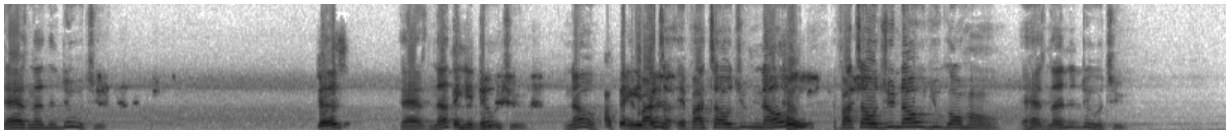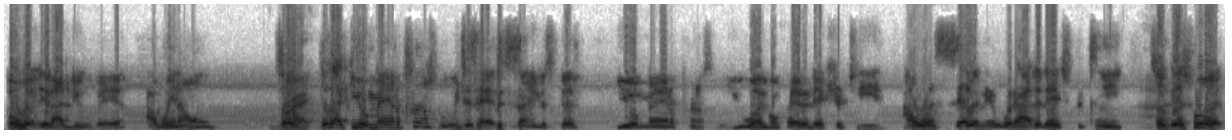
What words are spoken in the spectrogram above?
That has nothing to do with you. Does? That has nothing to do with you. No. I think if I to- if I told you no, if I told you no, you go home. It has nothing to do with you. But what did I do, man? I went home. So Right. just like you're a man of principle, we just had the same discussion. You're a man of principle. You wasn't gonna pay that extra ten. I wasn't selling it without that extra ten. So Alright. guess what?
